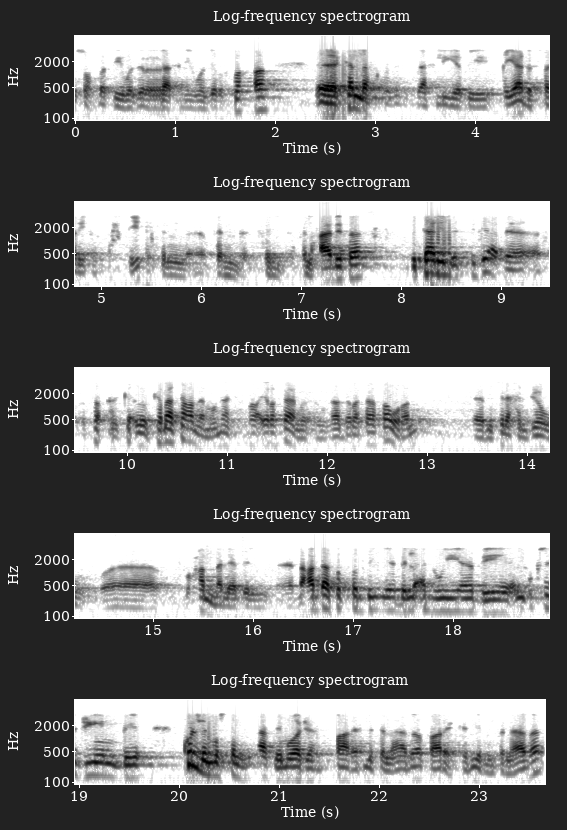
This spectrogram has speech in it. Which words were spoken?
بصحبته وزير الداخليه ووزير الصحة كلف وزير الداخلية بقيادة فريق التحقيق في في في ال- في الحادثة. بالتالي الاستجابه كما تعلم هناك طائرتان غادرتا فورا آه، من سلاح الجو آه، محملة بالمعدات الطبية بالأدوية بالأكسجين بكل المستلزمات لمواجهة طارئ مثل هذا طارئ كبير مثل هذا.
